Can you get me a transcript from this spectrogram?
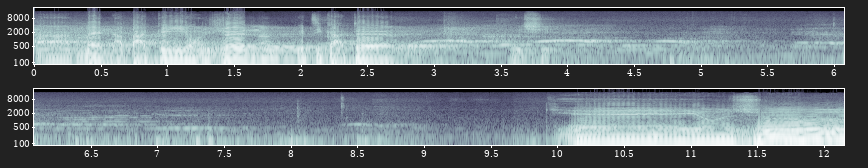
Amen. N'a pas accueilli un jeune prédicateur prêcher. Qu'un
